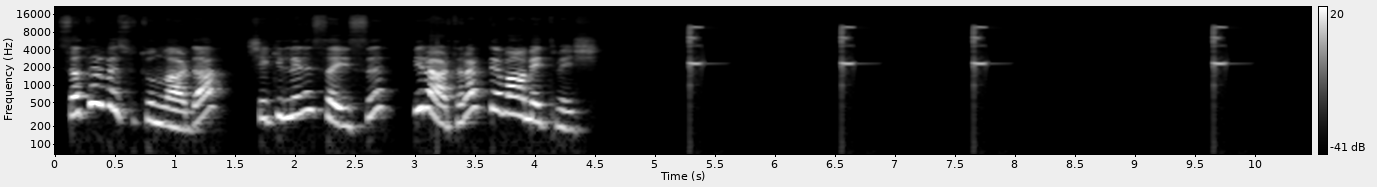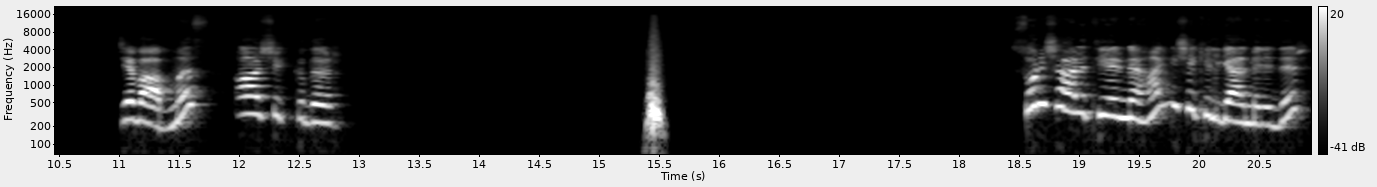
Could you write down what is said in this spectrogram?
Satır ve sütunlarda şekillerin sayısı bir artarak devam etmiş. Cevabımız A şıkkıdır. Soru işareti yerine hangi şekil gelmelidir?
